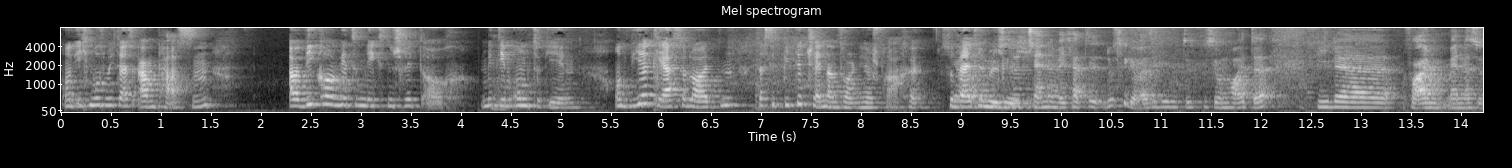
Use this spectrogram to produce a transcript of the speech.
Und ich muss mich da jetzt anpassen. Aber wie kommen wir zum nächsten Schritt auch, mit dem umzugehen? Und wie erklärst du Leuten, dass sie bitte gendern sollen in ihrer Sprache? So weit wie aber nicht möglich. Nur gendern, weil ich hatte lustigerweise diese Diskussion heute. Viele, vor allem Männer, also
